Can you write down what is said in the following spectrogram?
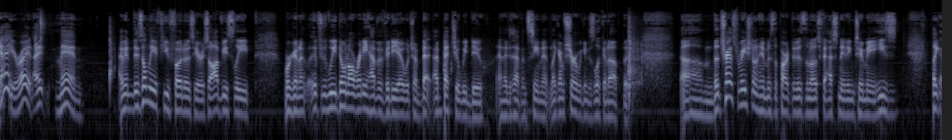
Yeah, you're right. I man, I mean there's only a few photos here, so obviously we're going to if we don't already have a video, which I bet I bet you we do, and I just haven't seen it. Like I'm sure we can just look it up, but um the transformation on him is the part that is the most fascinating to me. He's like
